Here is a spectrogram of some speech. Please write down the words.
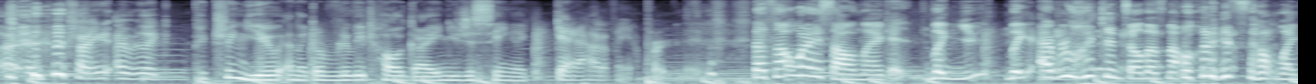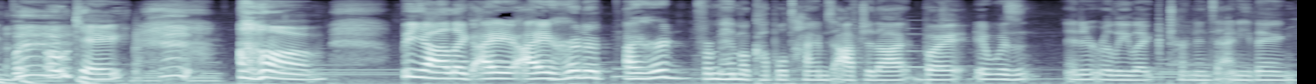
I- I'm trying. I'm like picturing you and like a really tall guy, and you just saying like, "Get out of my apartment." that's not what I sound like. Like you, like everyone can tell that's not what I sound like. But okay. Um, but yeah, like I I heard a, I heard from him a couple times after that, but it wasn't. It didn't really like turn into anything.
